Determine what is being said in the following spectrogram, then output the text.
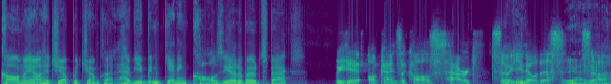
call me. I'll hit you up with Jump Class. Have you been getting calls yet about SPACs? We get all kinds of calls, Howard. So you know this. Yeah, So yeah.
